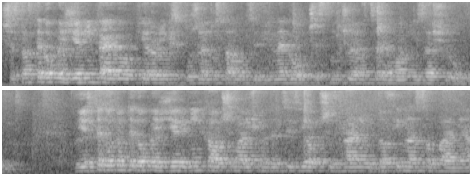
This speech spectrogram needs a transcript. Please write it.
16 października jako kierownik Urzędu Stanu Cywilnego uczestniczyłem w ceremonii zaślubin. 25 października otrzymaliśmy decyzję o przyznaniu dofinansowania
